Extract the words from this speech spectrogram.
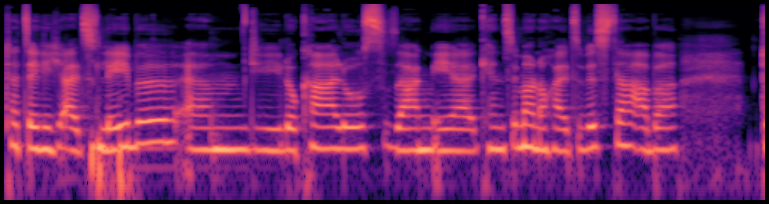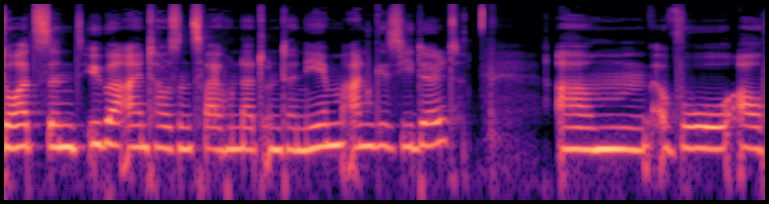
tatsächlich als Label. Ähm, die Lokalos sagen eher, kennen es immer noch als Vista, aber dort sind über 1200 Unternehmen angesiedelt ähm, wo auch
